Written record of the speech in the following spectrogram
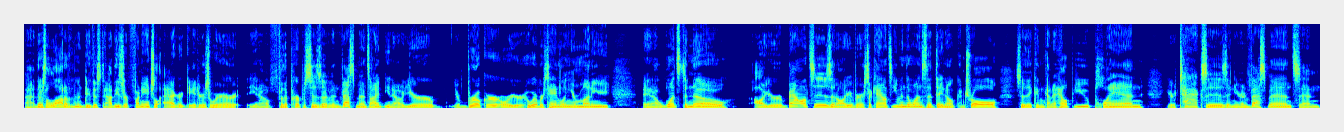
uh, there's a lot of them that do this now. These are financial aggregators where, you know, for the purposes of investments, I, you know, your, your broker or your, whoever's handling your money, you know, wants to know all your balances and all your various accounts, even the ones that they don't control, so they can kind of help you plan your taxes and your investments and,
